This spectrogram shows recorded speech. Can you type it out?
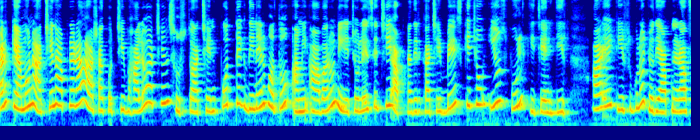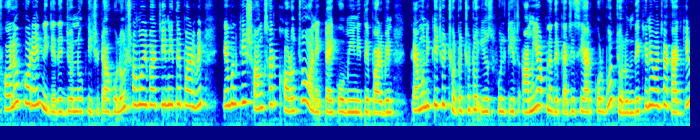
আর কেমন আছেন আপনারা? আশা করছি ভালো আছেন, সুস্থ আছেন। প্রত্যেক দিনের মতো আমি আবারও নিয়ে চলে এসেছি আপনাদের কাছে বেশ কিছু ইউজফুল কিচেন টিপস আর এই টিপসগুলো যদি আপনারা ফলো করেন, নিজেদের জন্য কিছুটা হলেও সময় বাঁচিয়ে নিতে পারবেন, এমনকি সংসার খরচও অনেকটাই কমিয়ে নিতে পারবেন। তেমনই কিছু ছোট ছোট ইউজফুল টিপস আমি আপনাদের কাছে শেয়ার করব। চলুন দেখে নেওয়া যাক আজকের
